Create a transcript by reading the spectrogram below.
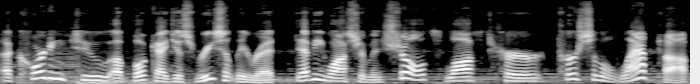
according to a book I just recently read, Debbie Wasserman Schultz lost her personal laptop,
